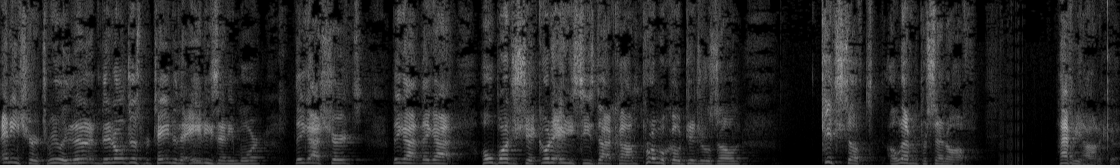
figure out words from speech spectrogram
any shirts really, they don't- just pertain to the 80s anymore. They got shirts, they got they got a whole bunch of shit. Go to 80stees.com, promo code Digital Zone. Get yourself 11% off. Happy Hanukkah.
